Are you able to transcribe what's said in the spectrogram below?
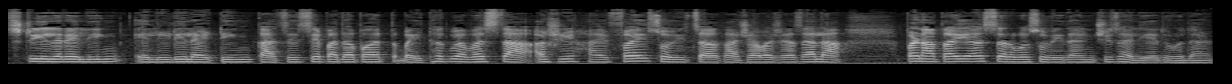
Steel railing L E D lighting काचेचे पदापथ बैठक व्यवस्था अशी हायफाय सोयीचा गाजावाजा झाला पण आता या सर्व सुविधांची झाली आहे धुळदाण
